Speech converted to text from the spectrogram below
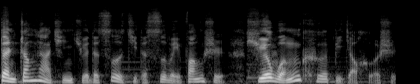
但张亚勤觉得自己的思维方式学文科比较合适。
